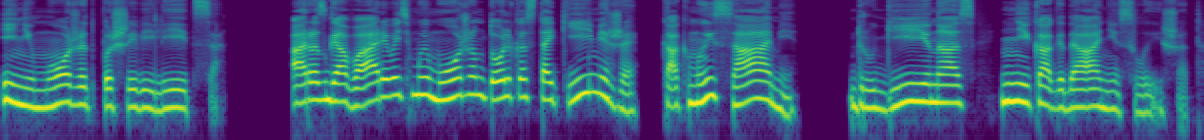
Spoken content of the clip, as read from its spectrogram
и не может пошевелиться. А разговаривать мы можем только с такими же, как мы сами. Другие нас никогда не слышат.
